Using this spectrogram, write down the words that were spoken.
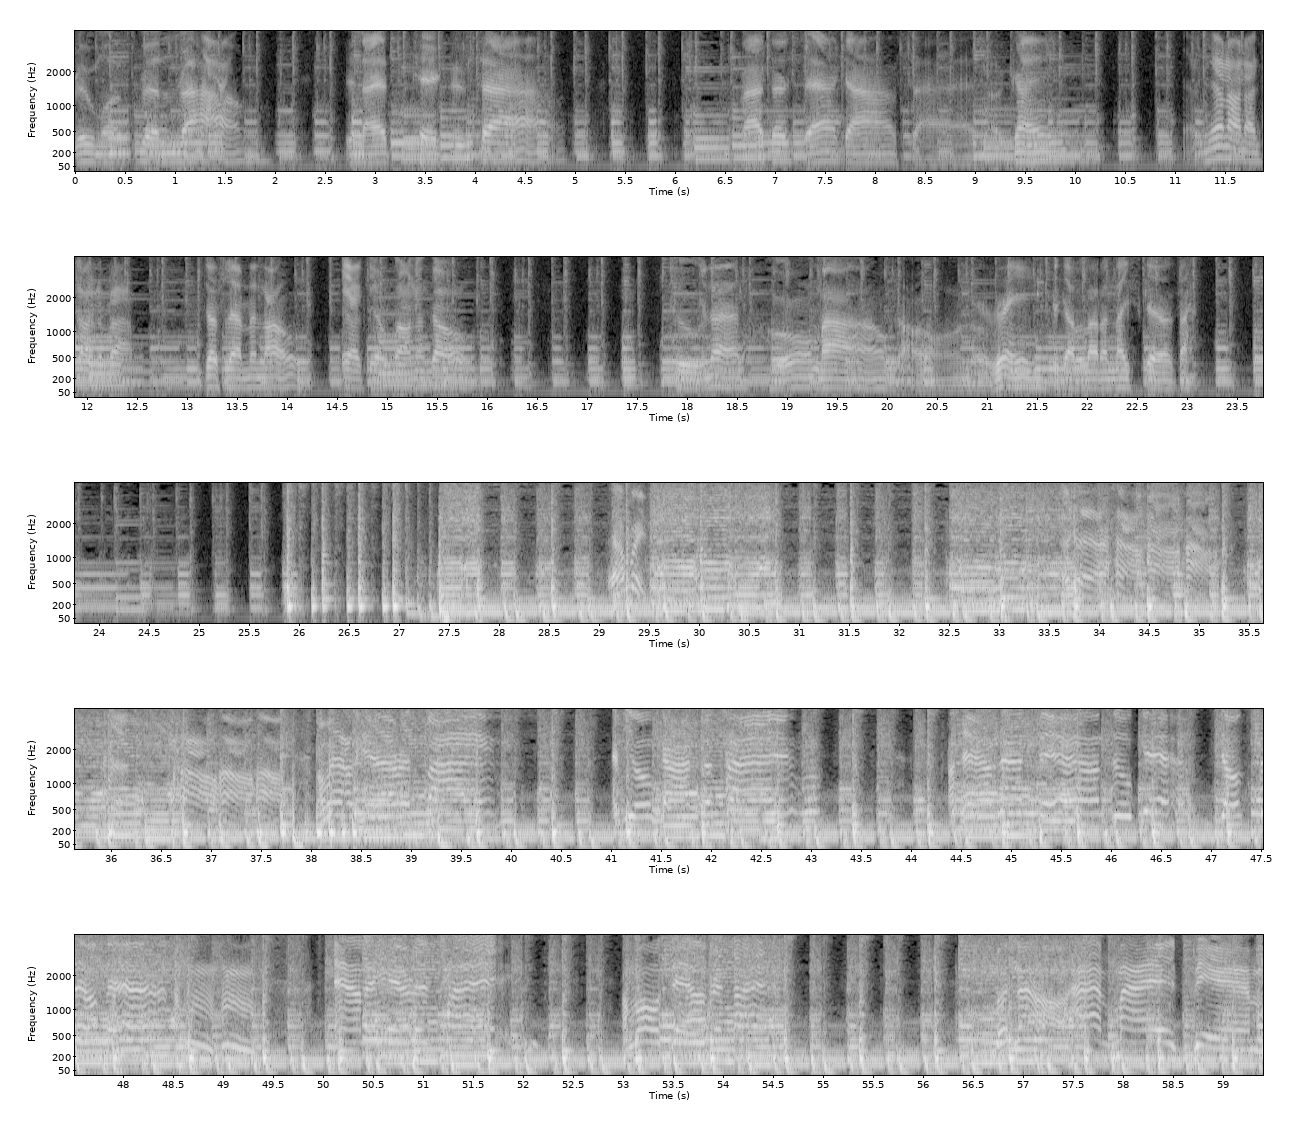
rumors spreading round in that Texas town about the shack outside game. You know what I'm talking about. Just let me know if you're gonna go to that home out on the range. They got a lot of nice girls. Huh? them.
